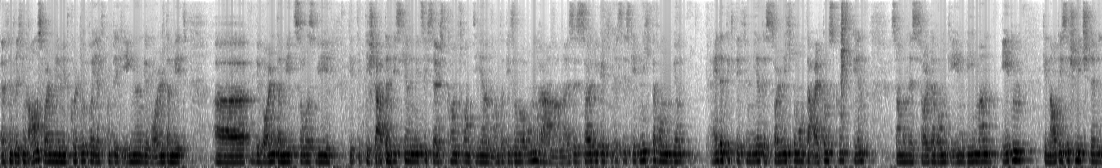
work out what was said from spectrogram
öffentlichen Raums wollen wir mit Kulturprojekten begegnen. Wir wollen damit, äh, wir wollen damit sowas wie die, die, Stadt ein bisschen mit sich selbst konfrontieren und ein bisschen umrahmen. Also es soll wirklich, es, es geht nicht darum, wir haben eindeutig definiert, es soll nicht um Unterhaltungskunst gehen, sondern es soll darum gehen, wie man eben genau diese Schnittstelle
